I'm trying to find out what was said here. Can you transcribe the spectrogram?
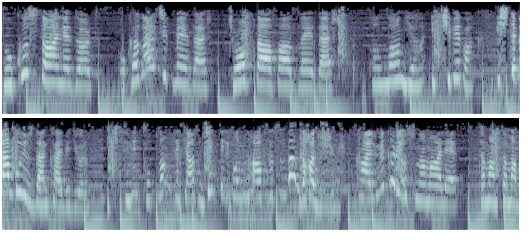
9 tane 4 o kadarcık mı eder? Çok daha fazla eder. Allah'ım ya ekibe bak. İşte ben bu yüzden kaybediyorum. İkisinin toplam zekası cep telefonunun hafızasından daha düşük. Kalbimi kırıyorsun ama Alev. Tamam tamam.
